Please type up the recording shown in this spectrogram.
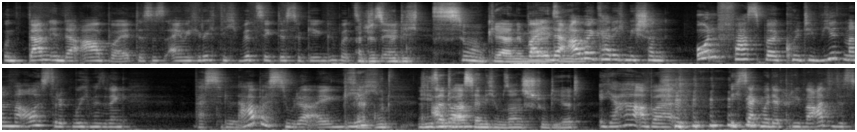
und dann in der Arbeit. Das ist eigentlich richtig witzig, das so gegenüberzustellen. Das würde ich zu gerne mal Weil in der sehen. Arbeit kann ich mich schon unfassbar kultiviert manchmal ausdrücken, wo ich mir so denke, was laberst du da eigentlich? Ja gut, Lisa, aber, du hast ja nicht umsonst studiert. Ja, aber ich sag mal, der Private, das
